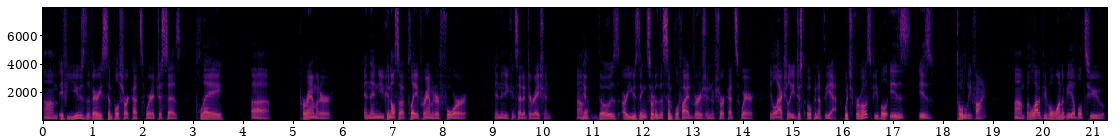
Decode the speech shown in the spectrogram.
um, if you use the very simple shortcuts where it just says play uh, parameter, and then you can also have play parameter for, and then you can set a duration. Um, yeah. Those are using sort of the simplified version of shortcuts where it'll actually just open up the app, which for most people is is totally fine. Um, but a lot of people want to be able to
